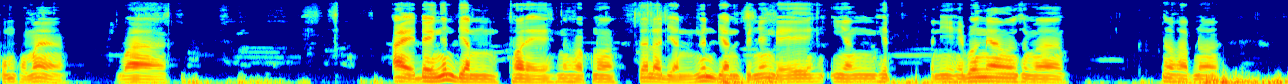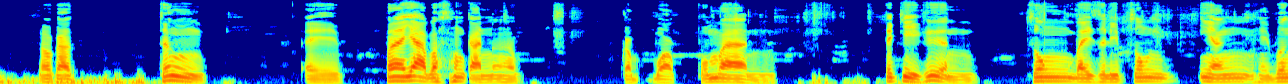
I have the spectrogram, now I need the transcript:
ผมข้ามาว่าไอ้ได้เงินเดือนเท่าใดนะครับเนาะแต่ละเดือนเงินเดือนเป็นจังไดอิหยังเฮ็ดอันนี้ให้เบิ่งแหน่ว่าซั่นว่านะครับเนาะแล้วก็ ถึงไอ้ภรรยาบ่ต้องการนาะครับก็บอกผมว่าอั่นแต่กี้คืออั่นส่งใบสลิปส่งอิหยังให้เบิ่ง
